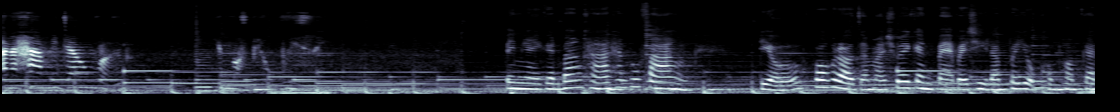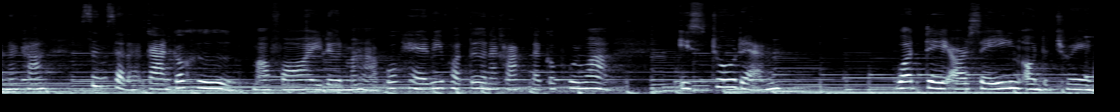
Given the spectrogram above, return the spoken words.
and a hand-me-down robe. You must be a Weasley. เป็นไงกันบ้างคะท่านผู้ฟัง เดี๋ยวพวกเราจะมาช่วยกันแปลไปทีละประโยคพร้อมๆกันนะคะ ซึ่งสถานการณ์ก็คือมาฟอยเดินมาหาพวกแฮร์รี่พอตเตอร์นะคะ แล้วก็พูดว่า it's true then what they are saying on the train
